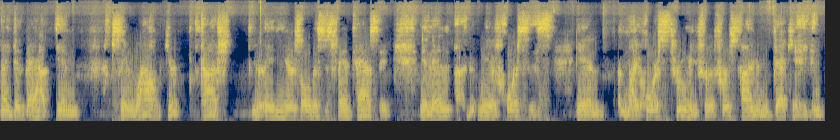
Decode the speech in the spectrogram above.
and I did that and saying, wow, you're, gosh, you're 80 years old. This is fantastic. And then uh, we have horses. And my horse threw me for the first time in a decade and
